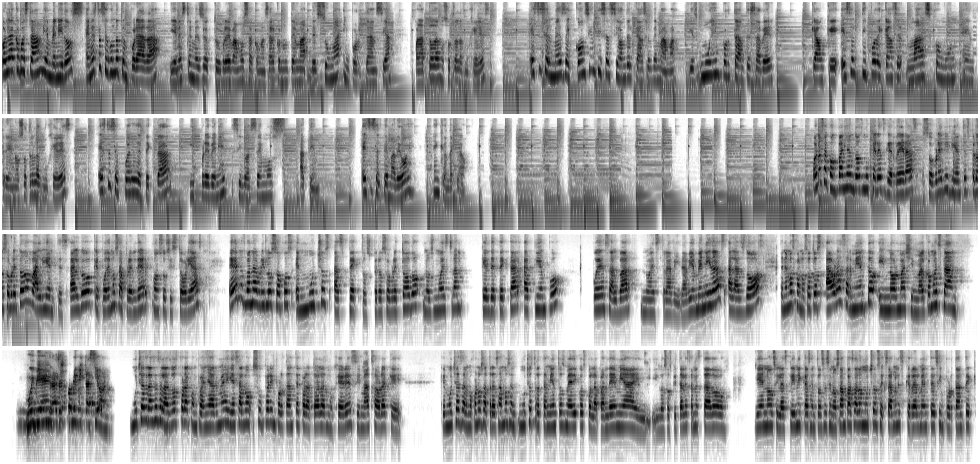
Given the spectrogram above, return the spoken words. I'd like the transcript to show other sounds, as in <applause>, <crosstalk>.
Hola, ¿cómo están? Bienvenidos. En esta segunda temporada y en este mes de octubre vamos a comenzar con un tema de suma importancia para todas nosotras las mujeres. Este es el mes de concientización del cáncer de mama y es muy importante saber que aunque es el tipo de cáncer más común entre nosotras las mujeres, este se puede detectar y prevenir si lo hacemos a tiempo. Este es el tema de hoy en ¿Qué onda, Clau? Hoy nos acompañan dos mujeres guerreras, sobrevivientes, pero sobre todo valientes, algo que podemos aprender con sus historias. Ellas nos van a abrir los ojos en muchos aspectos, pero sobre todo nos muestran que el detectar a tiempo puede salvar nuestra vida. Bienvenidas a las dos. Tenemos con nosotros Aura Sarmiento y Norma Shimal. ¿Cómo están? Muy bien, gracias por la invitación. Muchas gracias a las dos por acompañarme y es algo súper importante para todas las mujeres y más ahora que, que, muchas a lo mejor nos atrasamos en muchos tratamientos médicos por la pandemia y, los hospitales han estado llenos y las clínicas, entonces se nos han pasado muchos exámenes que realmente es importante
